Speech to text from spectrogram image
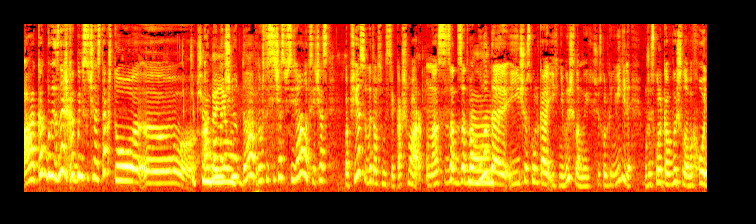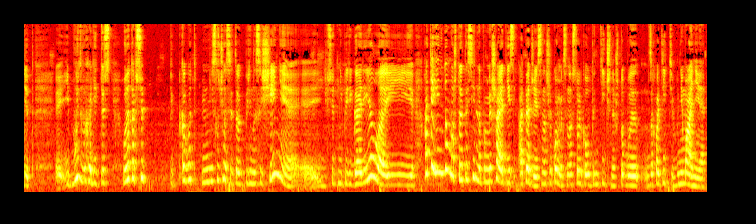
А как бы, знаешь, как бы не случилось так, что э, Типа оно надоело. начнет, да, потому что сейчас в сериалах сейчас вообще в этом смысле кошмар. У нас за, за два Да. года и еще сколько их не вышло, мы их еще сколько не видели, уже сколько вышло, выходит э, и будет выходить. То есть вот это все как бы не случилось это перенасыщение, все это не перегорело, и... Хотя я не думаю, что это сильно помешает, если, опять же, если наши комиксы настолько аутентичны, чтобы захватить внимание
